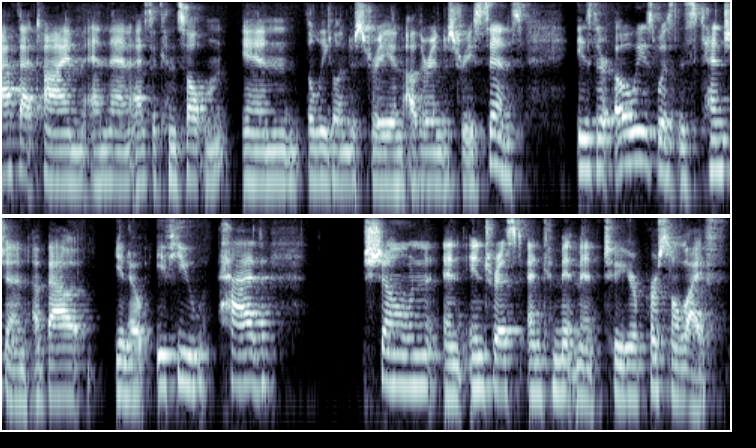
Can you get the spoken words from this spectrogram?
at that time, and then as a consultant in the legal industry and other industries since, is there always was this tension about, you know, if you had shown an interest and commitment to your personal life,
